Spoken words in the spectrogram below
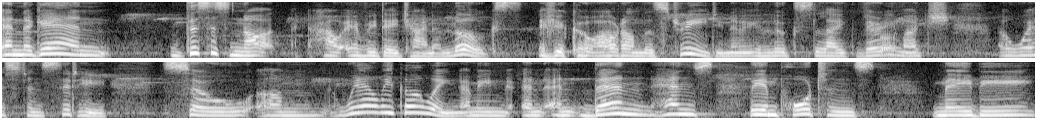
and again, this is not how everyday China looks. If you go out on the street, you know, it looks like very much a Western city. So um, where are we going? I mean, and, and then hence the importance maybe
